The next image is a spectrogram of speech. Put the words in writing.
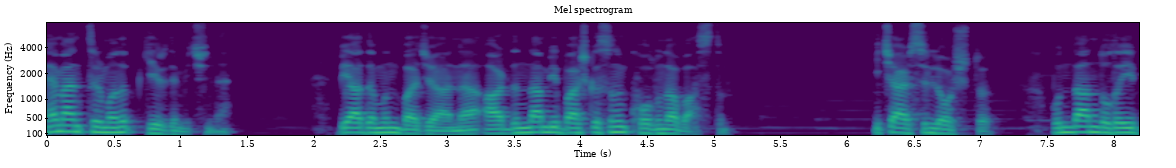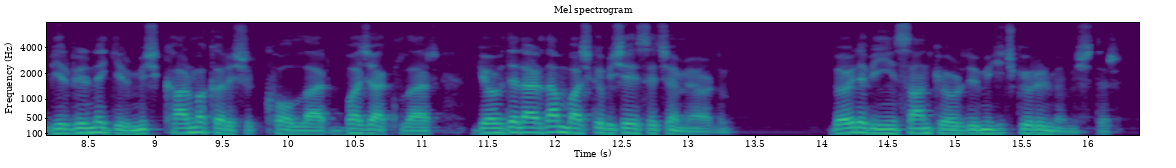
Hemen tırmanıp girdim içine. Bir adamın bacağına ardından bir başkasının koluna bastım. İçerisi loştu. Bundan dolayı birbirine girmiş karma karışık kollar, bacaklar, gövdelerden başka bir şey seçemiyordum. Böyle bir insan gördüğümü hiç görülmemiştir.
